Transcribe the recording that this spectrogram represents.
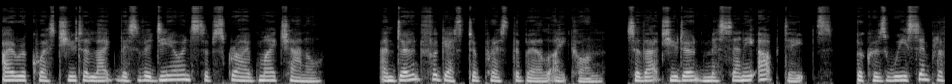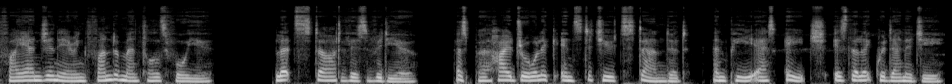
I request you to like this video and subscribe my channel. And don't forget to press the bell icon so that you don't miss any updates, because we simplify engineering fundamentals for you. Let's start this video. As per Hydraulic Institute standard, NPSH is the liquid energy,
